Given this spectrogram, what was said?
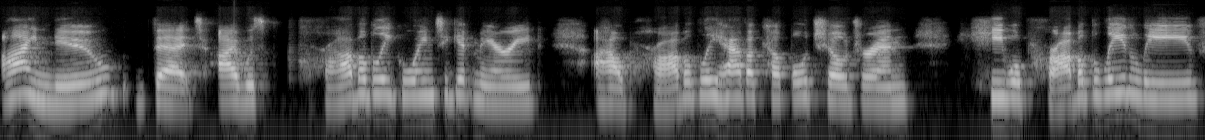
i knew that i was probably going to get married. I'll probably have a couple children. He will probably leave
